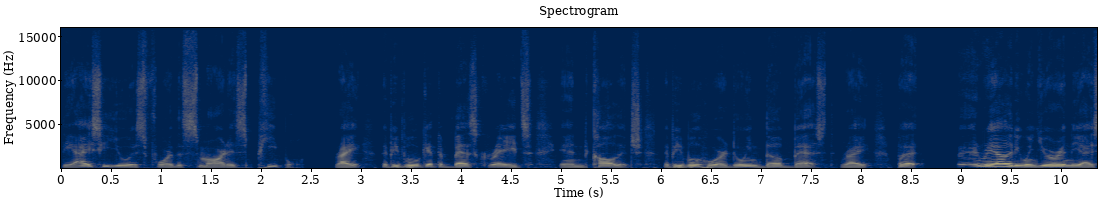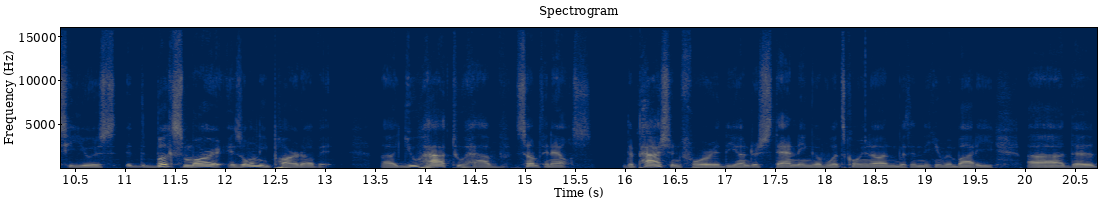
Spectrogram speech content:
the ICU is for the smartest people." Right, the people who get the best grades in college, the people who are doing the best, right? But in reality, when you're in the ICU, is the book smart is only part of it. Uh, you have to have something else the passion for it the understanding of what's going on within the human body uh, the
